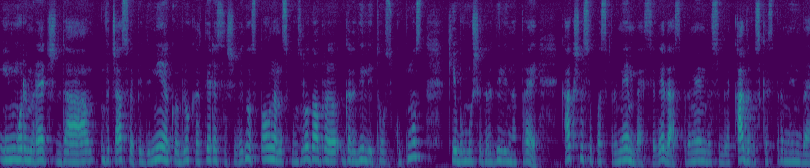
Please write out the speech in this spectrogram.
In moram reči, da v času epidemije, ko je bilo, katere se še vedno spomnim, smo zelo dobro gradili to skupnost, ki jo bomo še gradili naprej. Kakšne so pa spremembe? Seveda, spremembe so bile kadrovske spremembe.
